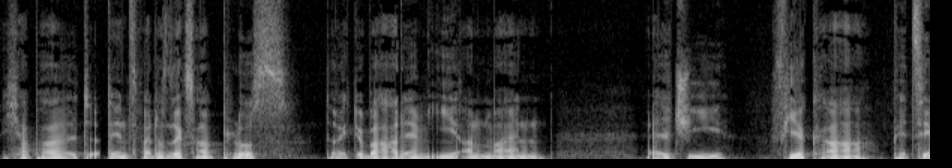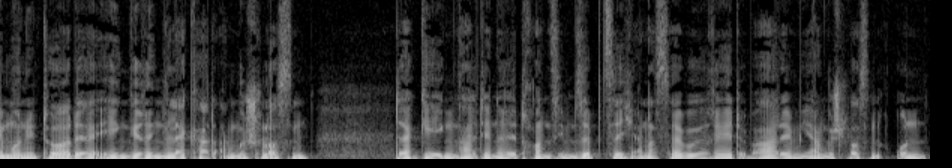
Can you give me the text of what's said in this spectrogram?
Ich habe halt den 2600 Plus direkt über HDMI an meinen LG 4K PC-Monitor, der eh einen geringen Lag hat, angeschlossen. Dagegen halt den Retron 77 an dasselbe Gerät über HDMI angeschlossen und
